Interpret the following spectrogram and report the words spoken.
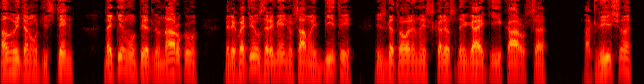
Он вытянул кистень, накинул петлю на руку, перехватил за ремень у самой биты, изготовленной из колесной гайки и каруса. Отлично!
